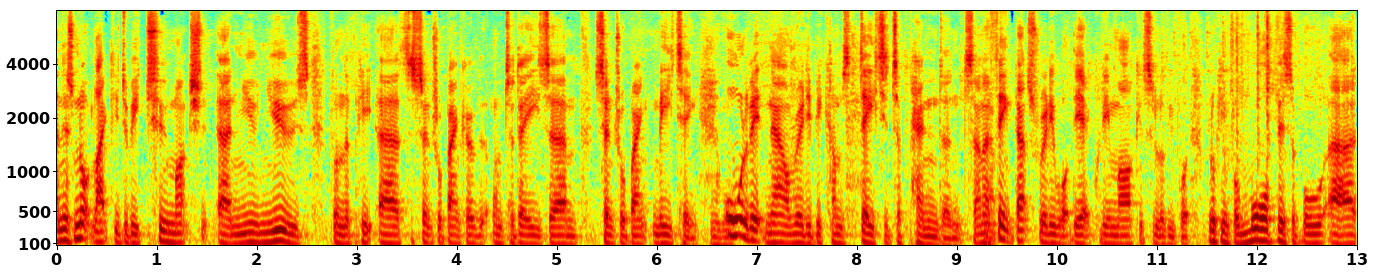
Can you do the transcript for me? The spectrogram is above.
And there's not likely to be too much uh, new news from the, uh, the central bank over, on today's um, central bank meeting. Mm-hmm. All of it now really becomes data dependent. And I think that's really what the equity markets are looking for, looking for more visible uh,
